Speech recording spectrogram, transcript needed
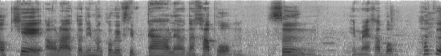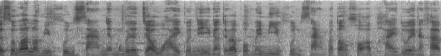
โอเค เอาล่ะ ตอนนี้มันก็เว็บ 19 แล้วนะครับผม ซึ่งเห็นไหมครับผม ถ้าเกิดสมมติว่าเรามีคูณ3เนี่ย มันก็จะจะไวกว่านี้อีกเนาะ แต่ว่าผมไม่มีคูณ3 ก็ต้องขออภัยด้วยนะครับ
